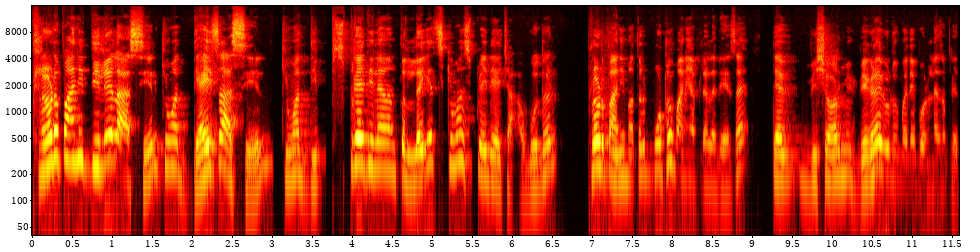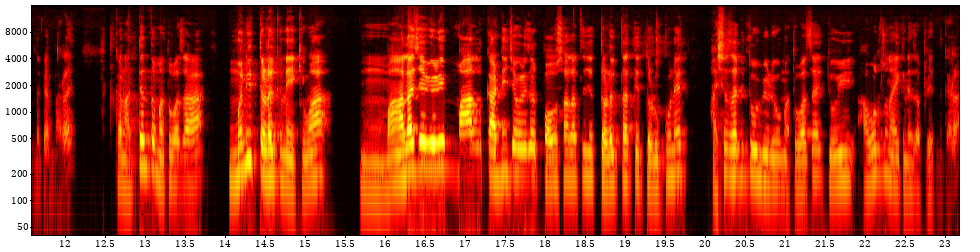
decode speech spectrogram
फ्लड पाणी दिलेलं असेल किंवा द्यायचं असेल किंवा स्प्रे दिल्यानंतर लगेच किंवा स्प्रे द्यायच्या अगोदर फ्लड पाणी मात्र मोठं पाणी आपल्याला द्यायचं आहे. त्या विषयावर मी वेगळ्या व्हिडिओमध्ये बोलण्याचा प्रयत्न करणार आहे. कारण अत्यंत महत्त्वाचा हा मनी तडकणे किंवा मालाच्या वेळी माल काढण्याच्या वेळी जर पाऊस आला तर जे तडकतात ते तडकू नयेत अशासाठी तो व्हिडिओ महत्त्वाचा आहे. तोही आवर्जून ऐकण्याचा प्रयत्न करा.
